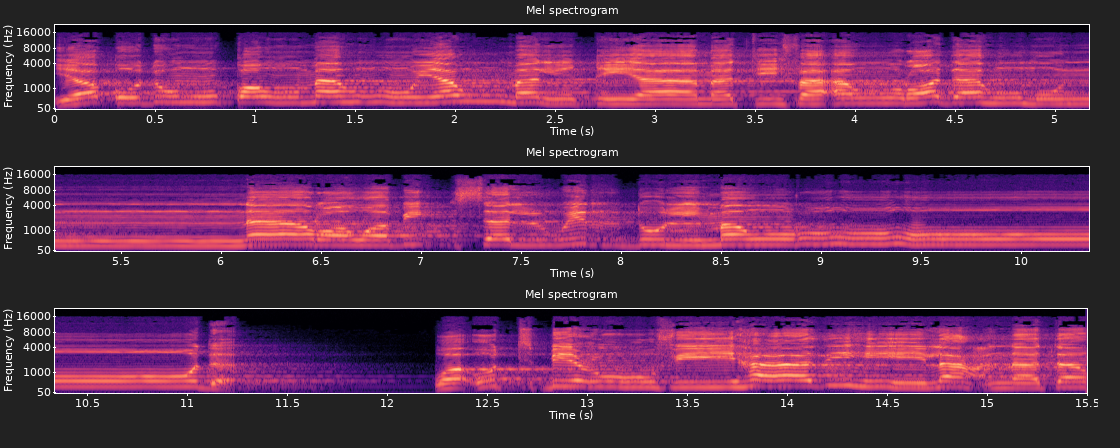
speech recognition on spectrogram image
يقدم قومه يوم القيامة فأوردهم النار وبئس الورد المورود. وأتبعوا في هذه لعنة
